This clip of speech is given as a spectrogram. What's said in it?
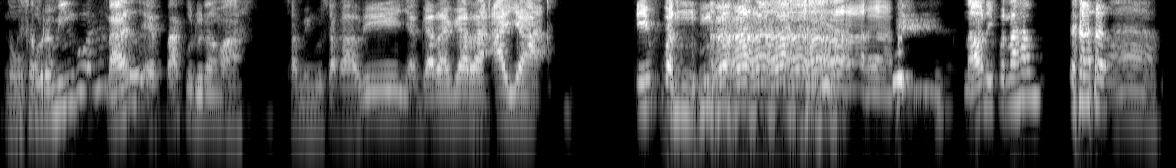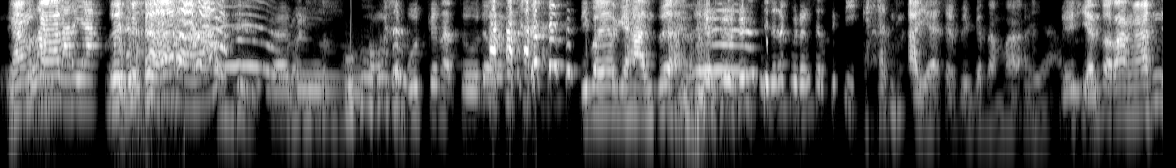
Bisa berapa minggu aja? Nah, eta kudu nama saminggu sekali ya gara-gara aya event. Naon event aham? Ah, Ngangkat. karya. Aduh, disebut. sebutkan atuh dalam dibayar ge hanteu anjir. Cedera kudang sertifikat. Aya sertifikat sama. Dia sian sorangan.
